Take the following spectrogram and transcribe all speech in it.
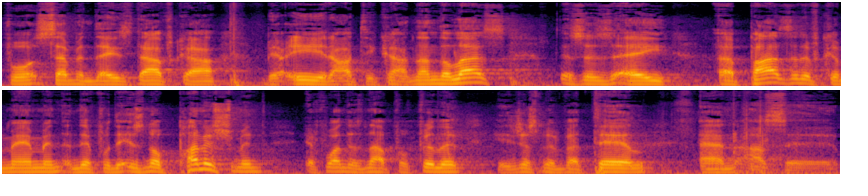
for seven days, davka be'ir atika. Nonetheless, this is a, a, positive commandment, and therefore there is no punishment if one does not fulfill it. He's just mevatel and aseh.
